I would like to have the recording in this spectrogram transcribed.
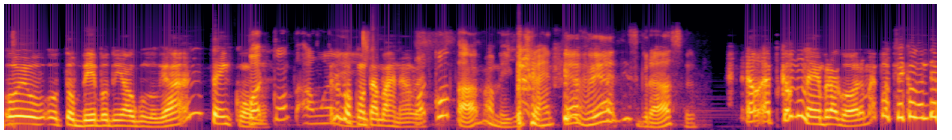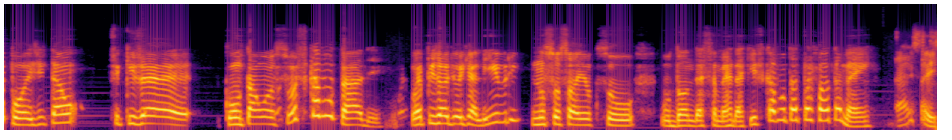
ou eu, eu tô bêbado em algum lugar, não tem como. Pode contar uma Eu não vou contar mais não, Pode contar, meu amigo. O que a gente quer ver é a desgraça. É, é porque eu não lembro agora, mas pode ser que eu lembre depois. Então, se quiser contar uma sua, fica à vontade. O episódio hoje é livre, não sou só eu que sou o dono dessa merda aqui, fica à vontade pra falar também. É isso aí.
